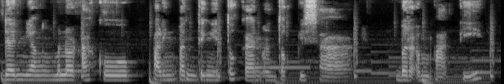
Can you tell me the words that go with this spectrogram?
dan yang menurut aku paling penting itu kan untuk bisa berempati.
